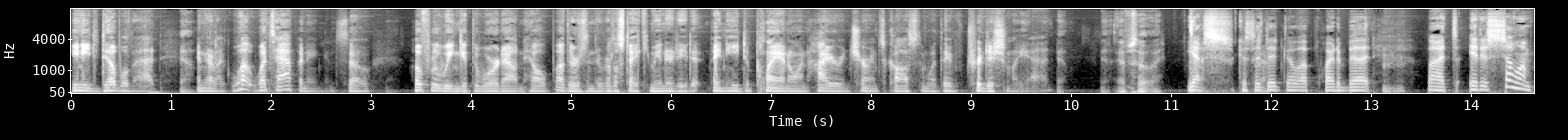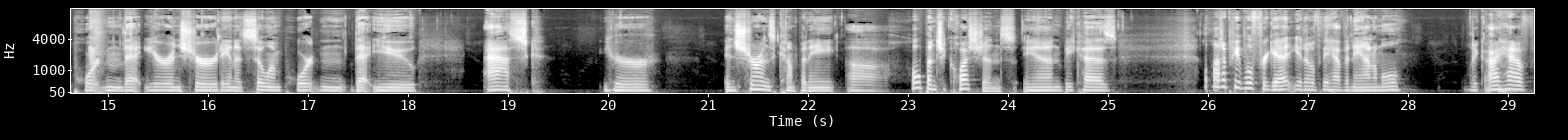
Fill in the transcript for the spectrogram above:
You need to double that. And they're like, what? What's happening? And so hopefully we can get the word out and help others in the real estate community that they need to plan on higher insurance costs than what they've traditionally had. absolutely. Yes, because it did go up quite a bit. Mm-hmm. But it is so important that you're insured, and it's so important that you ask your insurance company a whole bunch of questions. And because a lot of people forget, you know, if they have an animal, like I have,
